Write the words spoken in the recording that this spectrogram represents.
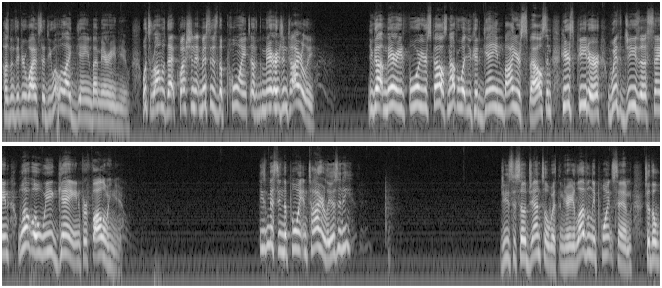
Husbands, if your wife said to you, What will I gain by marrying you? What's wrong with that question? It misses the point of the marriage entirely. You got married for your spouse, not for what you could gain by your spouse. And here's Peter with Jesus saying, What will we gain for following you? He's missing the point entirely, isn't he? Jesus is so gentle with him here. He lovingly points him to the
